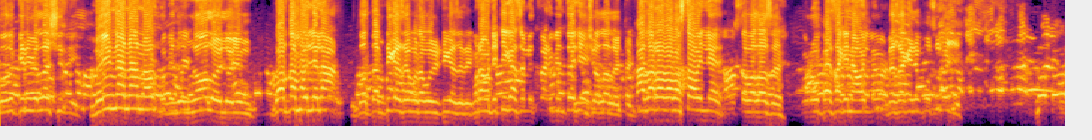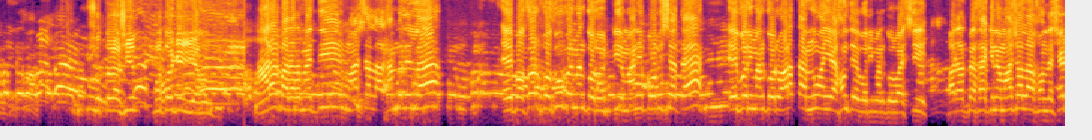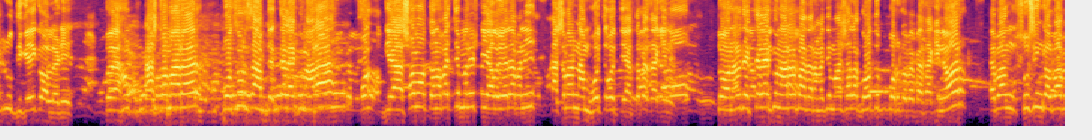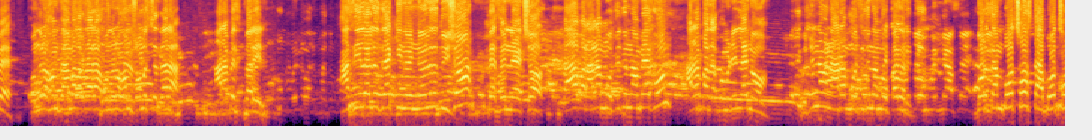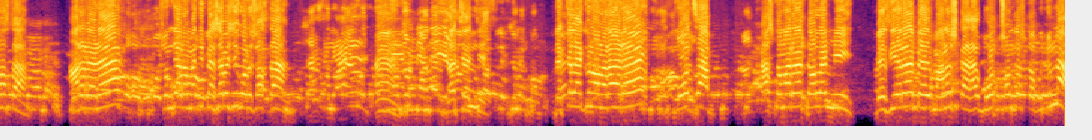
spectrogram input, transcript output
গরু কিনি ফেলছি লইন না না ন লই লইম দরদাম হইলে না। দরদাম ঠিক আছে মোটামুটি ঠিক আছে মোটামুটি ঠিক আছে লইতে পারিবেন তো ইনশাল্লাহ লই থাকি বাজারের অবস্থা হইলে। অবস্থা ভালো আছে। গরু বেচা কিনা হইলে। বেচা কিনে প্রচুর হয়েছে। সত্তর আশির মতো গিয়ে এখন। আর বাজার মধ্যে মার্শাল্লাহ আলহামদুলিল্লাহ। এই বছর প্রচুর পরিমাণ গরু মানে ভবিষ্যতে এই পরিমাণ গরু আর তার নয়, এখন যে পরিমাণ গরু আসছি বাজার বেচা কিনা মার্শাল্লাহ এখন সেট দিকেই অলরেডি তো এখন কাস্টমারের প্রচুর চাপ দেখতে লাগবে আর গিয়া সমর্থন পাচ্ছে মানে টিয়া লইয়ারে মানে কাস্টমারের নাম হইতে হইতে এত বেচা কিনে। তো ওনারা দেখতে লাগবে আর বাজার মার্শাল্লাহ বহুত বড় করে বেচা কিনার এবং সুশৃঙ্খল ভাবে। কোনো রকম দ্বারা কোনো রকম সমস্যা দ্বারা আর বেচতে পারি হাসি লাইলো যে, কিনে নইলে তো দুইশো বেতন একশো। তারপর আর মসজিদের নামে এখন আর বাজার কমিটির লাইন বুঝলেন না আর মসজিদের নামে রক্ষা করে গরুর দাম বহুত সস্তা বহুত সস্তা। আর রেড়ে সন্ধ্যার মধ্যে বেশা বেশি গরু সস্তা। হ্যাঁ আচ্ছা আচ্ছা। দেখতে লাগুন ওনারা রে বহুত চাপ। কাস্টমারের ডলার মি। বেশি মানুষ বহুত সন্তুষ্ট বুঝুন না?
